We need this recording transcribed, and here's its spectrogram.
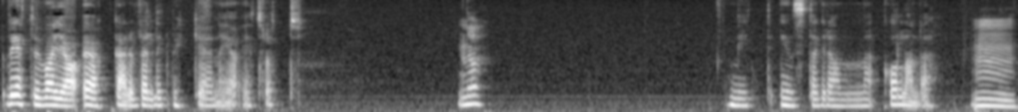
vet du vad jag ökar väldigt mycket när jag är trött? Ja. Mitt Instagram-kollande. Mm.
